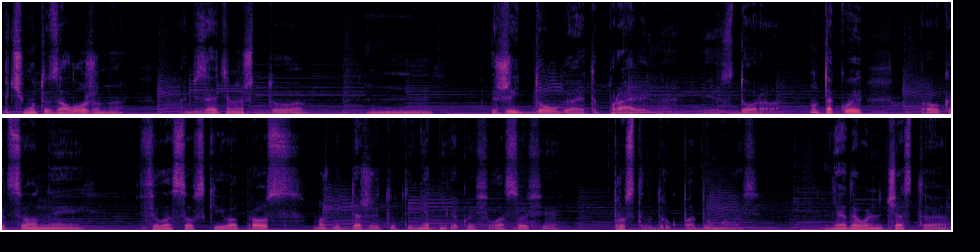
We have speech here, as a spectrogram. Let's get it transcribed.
Почему-то заложено обязательно, что жить долго это правильно здорово. Ну, такой провокационный философский вопрос. Может быть, даже тут и нет никакой философии просто вдруг подумалось. Я довольно часто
